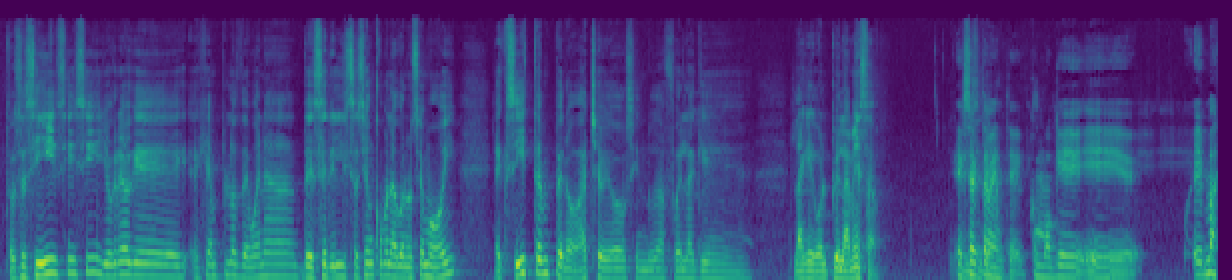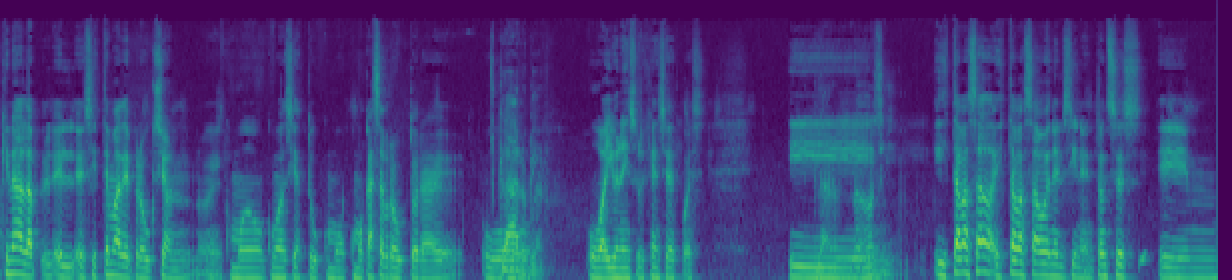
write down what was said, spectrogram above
Entonces sí, sí, sí, yo creo que ejemplos de buena de serialización como la conocemos hoy existen, pero HBO sin duda fue la que la que golpeó la mesa. Exactamente, como que eh, más que nada la- el, el sistema de producción. Eh, como, como decías tú, como, como casa productora. eh, hubo, Claro, claro. Hubo ahí una insurgencia después. Y, Claro, no, sí. y está, basado, está basado en el cine. Entonces, eh,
